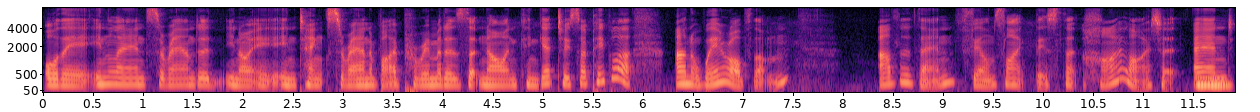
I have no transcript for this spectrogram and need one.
or they're inland, surrounded. You know, in tanks surrounded by perimeters that no one can get to. So people are unaware of them other than films like this that highlight it. Mm. And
